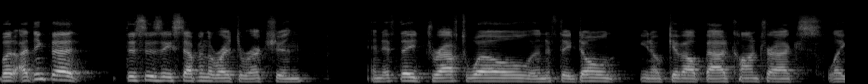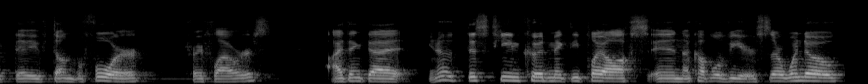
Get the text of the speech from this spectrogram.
but I think that this is a step in the right direction. And if they draft well, and if they don't, you know, give out bad contracts like they've done before, Trey Flowers, I think that you know, this team could make the playoffs in a couple of years. Their window,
